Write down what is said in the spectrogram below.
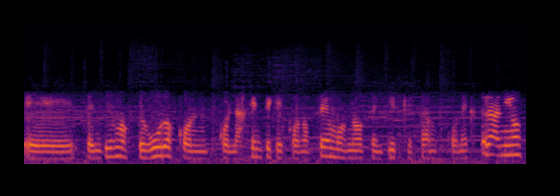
eh, sentirnos seguros con, con la gente que conocemos, no sentir que estamos con extraños.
